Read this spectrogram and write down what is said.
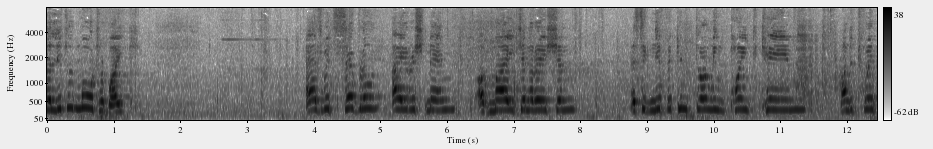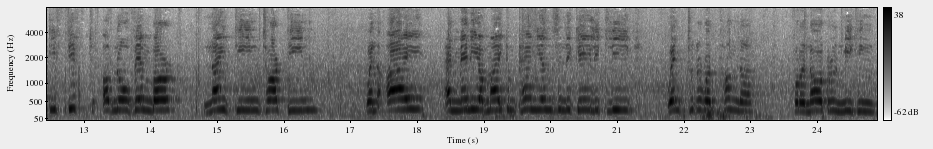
a little motorbike, as with several Irish men of my generation, a significant turning point came on the 25th of November 1913 when I and many of my companions in the Gaelic League went to the Rotunda for an inaugural meeting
